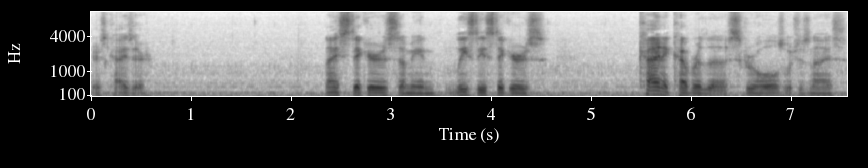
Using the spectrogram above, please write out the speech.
There's Kaiser. Nice stickers. I mean, at least these stickers kind of cover the screw holes, which is nice.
